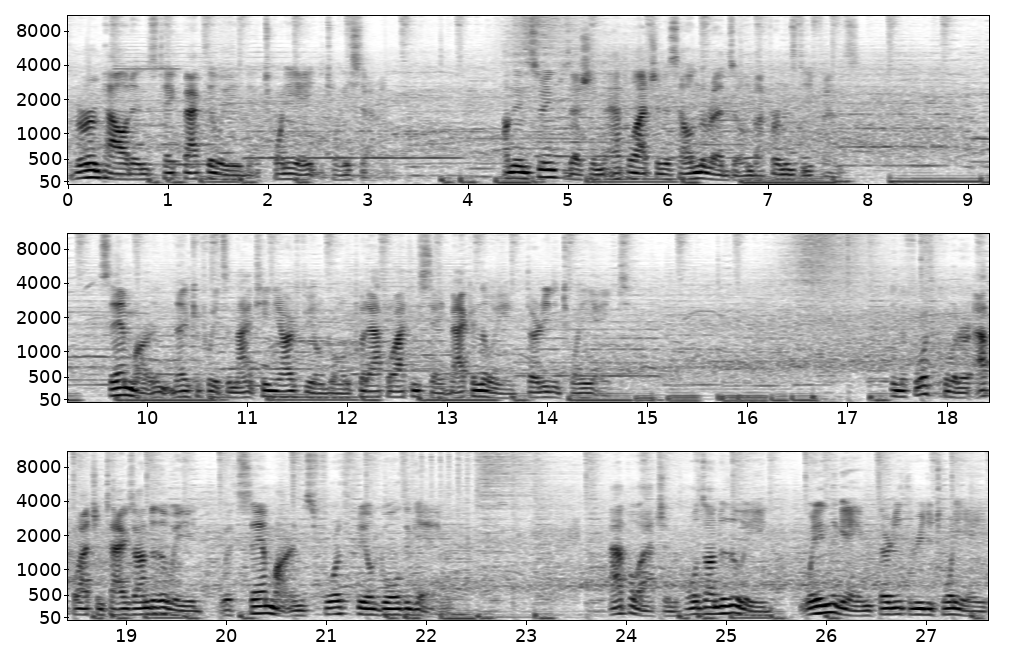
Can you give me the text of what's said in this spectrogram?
The Furman Paladins take back the lead at 28 to 27. On the ensuing possession, Appalachian is held in the red zone by Furman's defense. Sam Martin then completes a 19-yard field goal to put Appalachian State back in the lead, 30 to 28. In the fourth quarter, Appalachian tags onto the lead with Sam Martin's fourth field goal of the game. Appalachian holds onto the lead, winning the game 33 to 28,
